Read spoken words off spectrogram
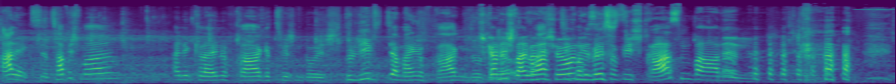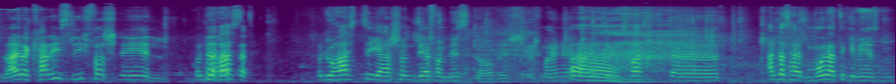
Alex, jetzt habe ich mal eine kleine Frage zwischendurch. Du liebst ja meine Fragen so Ich kann dich leider nicht hören, hier sind so viele Straßenbahnen. leider kann ich es nicht verstehen. Und du hast, und du hast sie ja schon sehr vermisst, glaube ich. Ich meine, Ah. sind es fast äh, anderthalb Monate gewesen,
